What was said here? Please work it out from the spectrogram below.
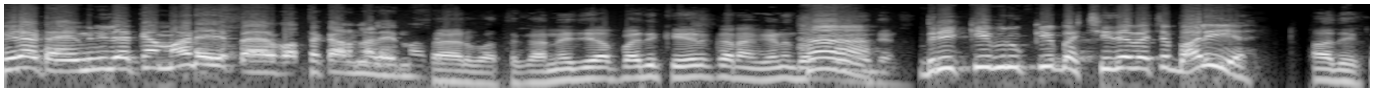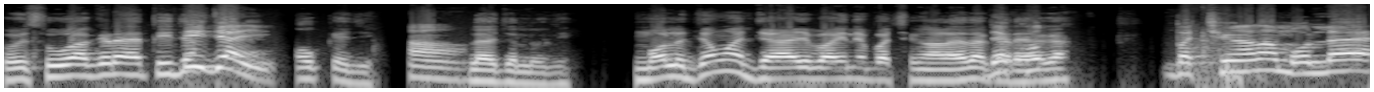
ਮੇਰਾ ਟਾਈਮ ਨਹੀਂ ਲੱਗਿਆ ਮਾੜੇ ਜਿਹੇ ਪੈਰ ਵੱਤ ਕਰਨ ਵਾਲੇ ਮਾ ਪੈਰ ਵੱਤ ਕਰਨੇ ਜੇ ਆਪਾਂ ਇਹਦੀ ਕੇਅਰ ਕਰਾਂਗੇ ਨਾ ਕਿੰਨੇ ਦਿਨ ਬਰੀਕੀ ਬਰੂਕੀ ਬੱਚੀ ਦੇ ਵਿੱਚ ਬਾਲੀ ਹੈ ਆ ਦੇਖੋ ਇਹ ਸੂਆ ਕਿਹੜਾ ਹੈ ਤੀਜਾ? ਤੀਜਾ ਜੀ। ਓਕੇ ਜੀ। ਹਾਂ। ਲੈ ਚੱਲੋ ਜੀ। ਮੁੱਲ ਜਮਾ ਜਾਇਜ਼ ਬਾਈ ਨੇ ਬੱਚਿਆਂ ਵਾਲਾ ਇਹਦਾ ਕਰਿਆਗਾ ਬੱਚੀਆਂ ਦਾ ਮੁੱਲ ਹੂੰ।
